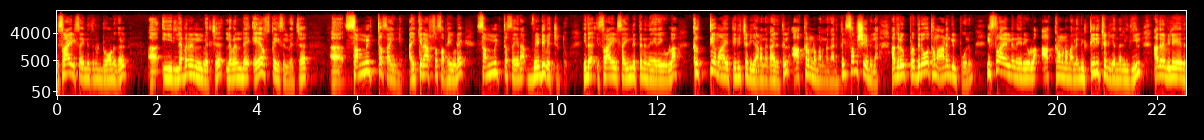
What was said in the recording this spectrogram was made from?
ഇസ്രായേൽ സൈന്യത്തിന് ഡ്രോണുകൾ ഈ ലെബനനിൽ വെച്ച് ലെബനന്റെ എയർ സ്പേസിൽ വെച്ച് സംയുക്ത സൈന്യം ഐക്യരാഷ്ട്രസഭയുടെ സംയുക്ത സേന വെടിവെച്ചിട്ടു. ഇത് ഇസ്രായേൽ സൈന്യത്തിന് നേരെയുള്ള കൃത്യമായ തിരിച്ചടിയാണെന്ന കാര്യത്തിൽ ആക്രമണമാണെന്ന കാര്യത്തിൽ സംശയമില്ല. അതൊരു പ്രതിരോധമാണെങ്കിൽ പോലും ഇസ്രായേലിന് നേരെയുള്ള ആക്രമണം അല്ലെങ്കിൽ തിരിച്ചടി എന്ന രീതിയിൽ അതിനെ വിലയിരു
